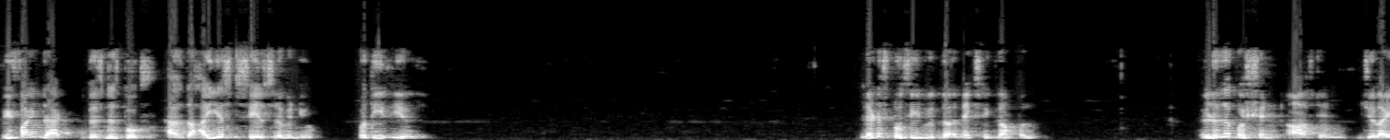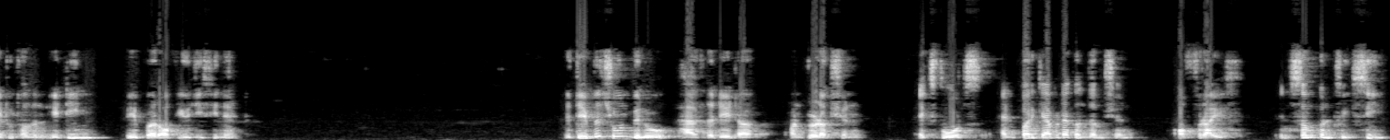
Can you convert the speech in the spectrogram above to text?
We find that business books has the highest sales revenue for these years. Let us proceed with the next example. It is a question asked in July 2018 paper of UGC NET. The table shown below has the data on production, exports and per capita consumption of rice in some country C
